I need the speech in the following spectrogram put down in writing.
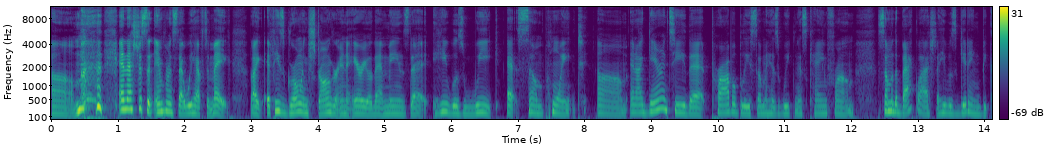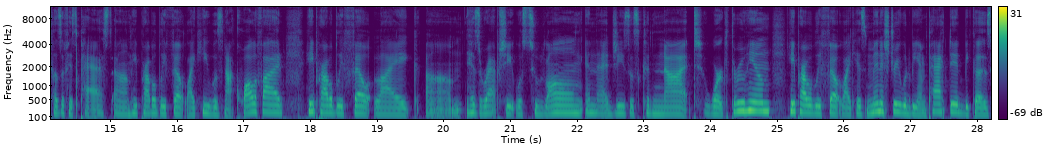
Um, and that's just an inference that we have to make. Like, if he's growing stronger in an area, that means that he was weak at some point. Um, and I guarantee that probably some of his weakness came from some of the backlash that he was getting because of his past. Um, he probably felt like he was not qualified. He probably felt like um, his rap sheet was too long and that Jesus could not work through him. He probably felt like his ministry would be impacted because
